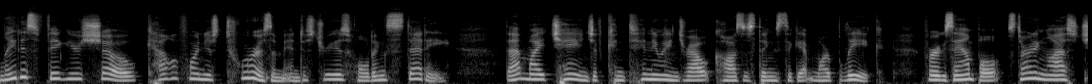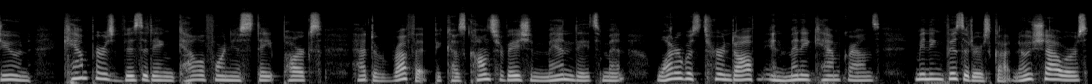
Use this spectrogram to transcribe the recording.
Latest figures show California's tourism industry is holding steady. That might change if continuing drought causes things to get more bleak. For example, starting last June, campers visiting California state parks had to rough it because conservation mandates meant water was turned off in many campgrounds, meaning visitors got no showers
